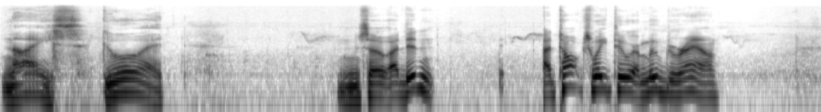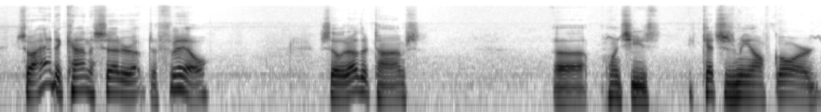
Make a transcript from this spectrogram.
Nice. Good. And so I didn't, I talked sweet to her, I moved around. So I had to kind of set her up to fail. So at other times, uh, when she catches me off guard,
